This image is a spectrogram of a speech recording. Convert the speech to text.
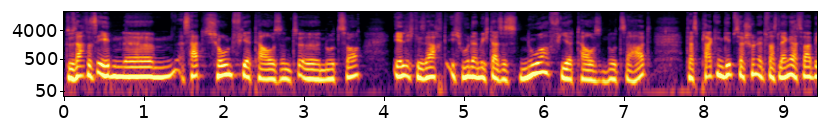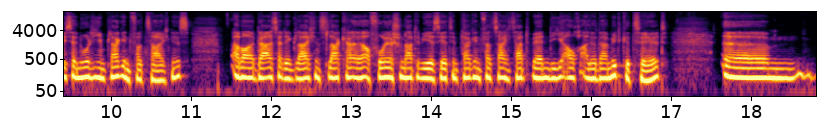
Du sagtest eben, ähm, es hat schon 4000 äh, Nutzer. Ehrlich gesagt, ich wundere mich, dass es nur 4000 Nutzer hat. Das Plugin gibt's ja schon etwas länger. Es war bisher nur nicht im Plugin-Verzeichnis. Aber da es ja den gleichen Slack äh, auch vorher schon hatte, wie es jetzt im Plugin-Verzeichnis hat, werden die auch alle da mitgezählt. Ähm,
